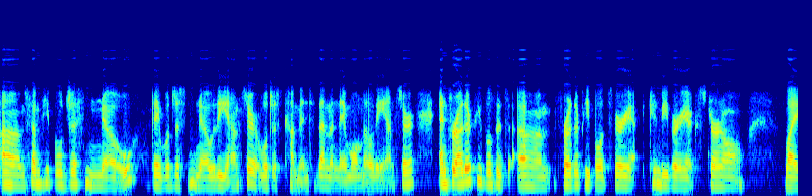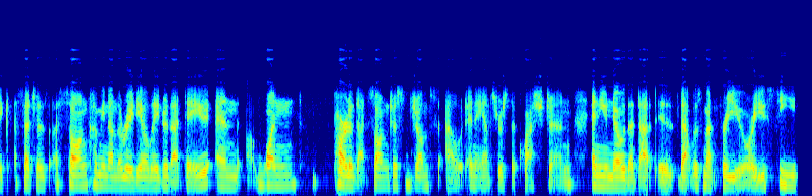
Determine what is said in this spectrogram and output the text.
Um, some people just know they will just know the answer. It will just come into them, and they will know the answer. And for other people, it's um, for other people, it's very can be very external, like such as a song coming on the radio later that day, and one part of that song just jumps out and answers the question and you know that that is that was meant for you or you see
